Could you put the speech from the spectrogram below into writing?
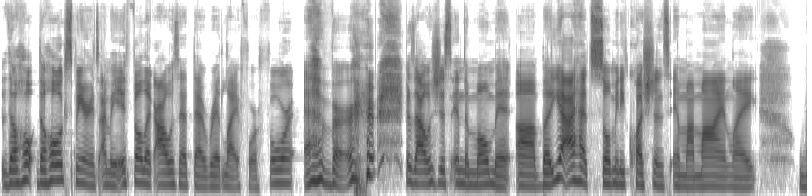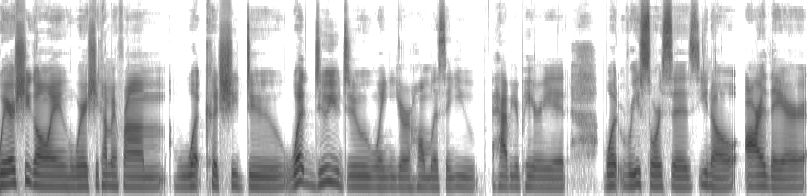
the whole the whole experience i mean it felt like i was at that red light for forever because i was just in the moment uh, but yeah i had so many questions in my mind like where's she going? Where's she coming from? What could she do? What do you do when you're homeless and you have your period? What resources you know are there?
